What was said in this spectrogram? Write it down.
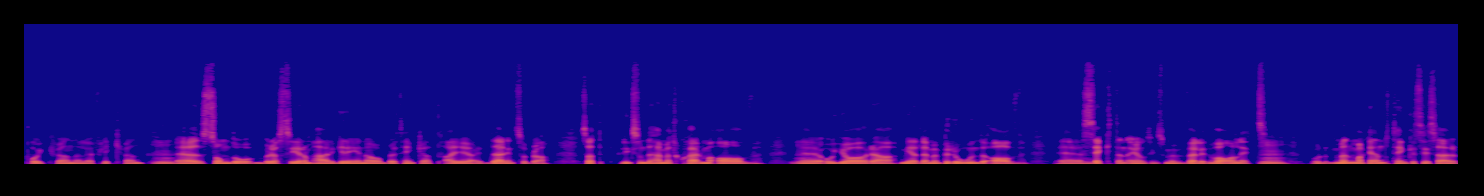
pojkvän eller flickvän Mm. eh, som då börjar se de här grejerna och börjar tänka att aj, aj, aj, det där är inte så bra. Så att liksom det här med att skärma av eh, Mm. och göra medlemmen beroende av eh, sekten är någonting som är väldigt vanligt. Mm. Och, men man kan ändå tänka sig så här,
